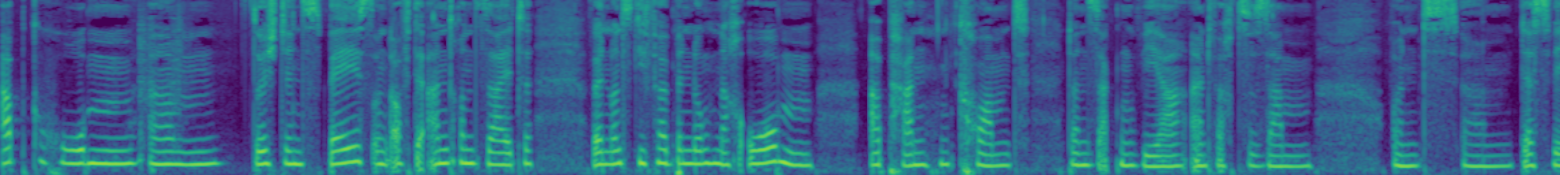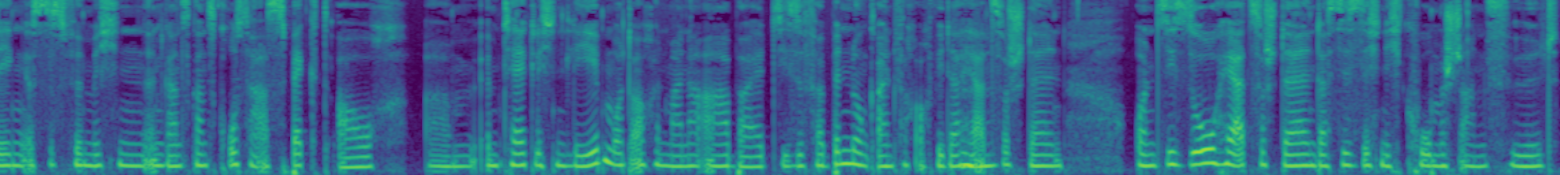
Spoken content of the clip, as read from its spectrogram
abgehoben ähm, durch den Space und auf der anderen Seite, wenn uns die Verbindung nach oben abhanden kommt, dann sacken wir einfach zusammen. Und ähm, deswegen ist es für mich ein, ein ganz, ganz großer Aspekt auch ähm, im täglichen Leben und auch in meiner Arbeit, diese Verbindung einfach auch wieder mhm. herzustellen und sie so herzustellen, dass sie sich nicht komisch anfühlt.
